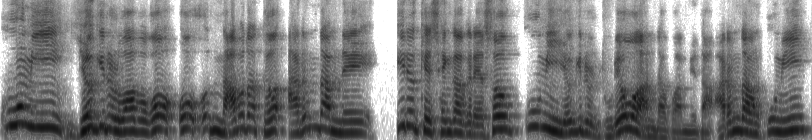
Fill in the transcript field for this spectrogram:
꿈이 여기를 와보고 어, 어, 나보다 더 아름답네 이렇게 생각을 해서 꿈이 여기를 두려워한다고 합니다. 아름다운 꿈이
